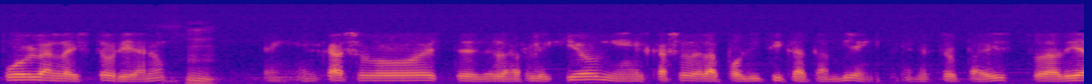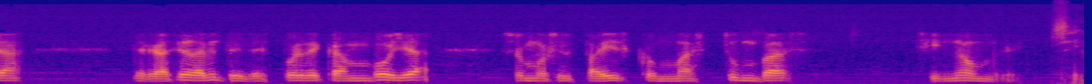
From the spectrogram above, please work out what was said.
pueblan la historia, ¿no? Mm. En el caso este de la religión y en el caso de la política también. En nuestro país todavía desgraciadamente después de Camboya, somos el país con más tumbas sin nombre. Sí.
